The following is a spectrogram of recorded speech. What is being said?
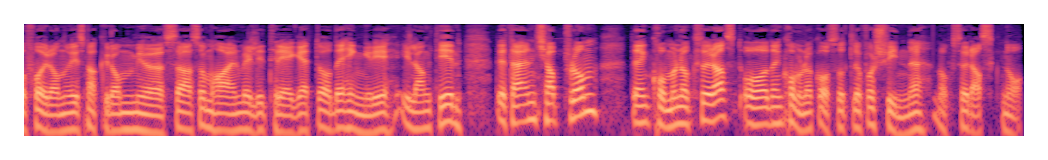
på forhånd. Vi snakker om Mjøsa som har en veldig treghet, og det henger i, i lang tid. Dette er en kjapp flom. Den kommer nokså raskt, og den kommer nok også til å forsvinne nokså raskt nå.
